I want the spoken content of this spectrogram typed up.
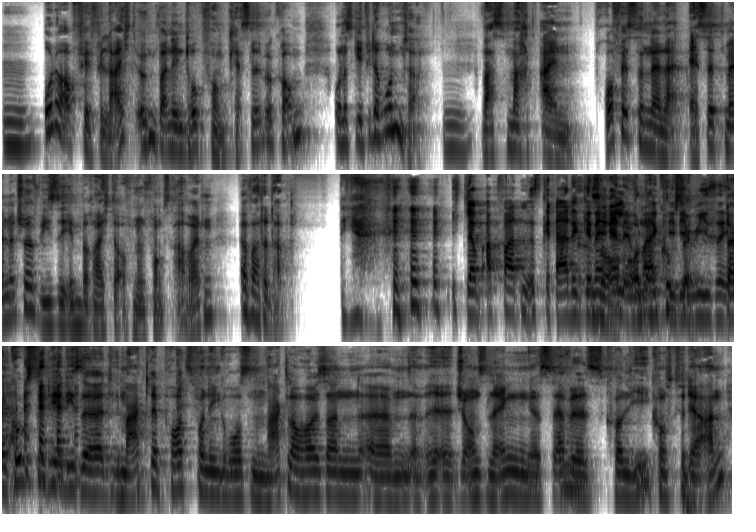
mhm. oder ob wir vielleicht irgendwann den Druck vom Kessel bekommen und es geht wieder runter. Mhm. Was macht ein professioneller Asset Manager, wie sie im Bereich der offenen Fonds arbeiten? Er wartet ab. Ja, ich glaube, abwarten ist gerade generell so, im Markt die Devise. Dann ja. guckst du dir diese die Marktreports von den großen Maklerhäusern, ähm, äh, Jones Lang, Savills, mhm. Collier, guckst du dir an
